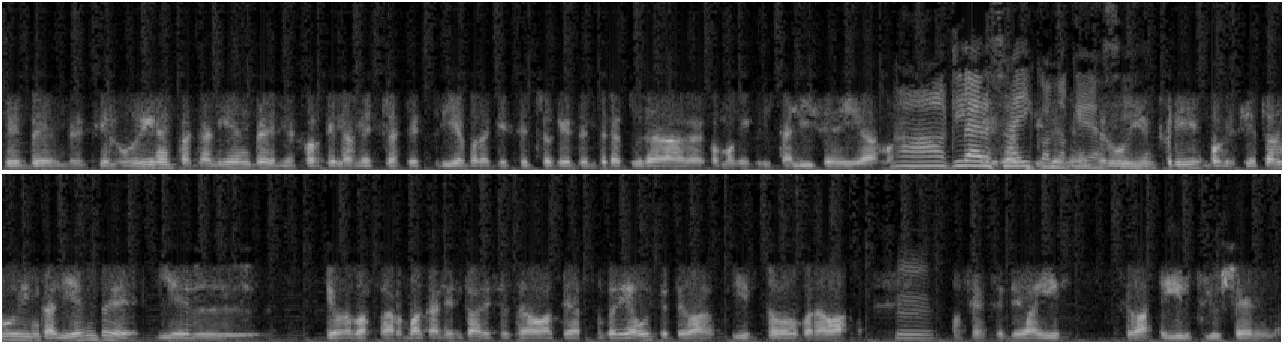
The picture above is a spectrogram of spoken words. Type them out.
Depende, si el budín está caliente, es mejor que la mezcla esté fría para que ese choque de temperatura como que cristalice, digamos. Ah, claro, es ahí si cuando queda el así. budín frío, porque si está el budín caliente y el... ¿Qué va a pasar? Va a calentar, eso se va a base de azúcar y agua y se te va a ir todo para abajo. Mm. O sea, se te va a ir, se va a seguir fluyendo.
